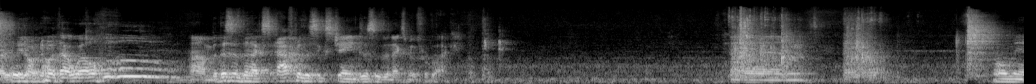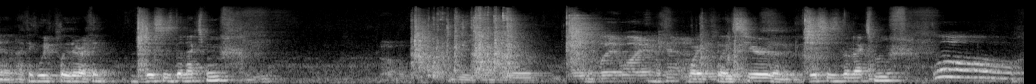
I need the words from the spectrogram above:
I really don't know it that well. Um, but this is the next, after this exchange, this is the next move for black. And, oh man, I think we've played there. I think this is the next move. These are the- Play it can. White plays here, then this is the next move. Whoa!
